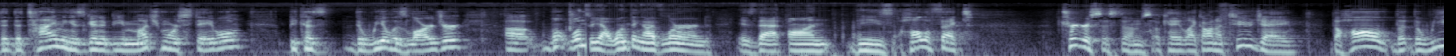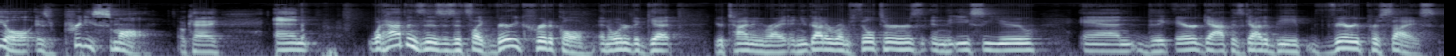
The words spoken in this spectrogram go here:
the, the timing is going to be much more stable because the wheel is larger. Uh, one, one, so yeah, one thing I've learned is that on these Hall effect trigger systems, okay, like on a 2J, the Hall, the, the wheel is pretty small, okay? And what happens is, is it's like very critical in order to get your timing right. And you got to run filters in the ECU and the air gap has got to be very precise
